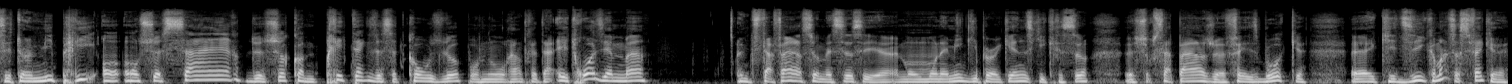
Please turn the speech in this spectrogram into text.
c'est un mépris. On, se sert de ça comme prétexte de cette cause-là pour nous rentrer dedans. Et troisièmement, une petite affaire, ça, mais ça, c'est euh, mon, ami Guy Perkins qui écrit ça euh, sur sa page Facebook, qui dit comment ça se fait que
